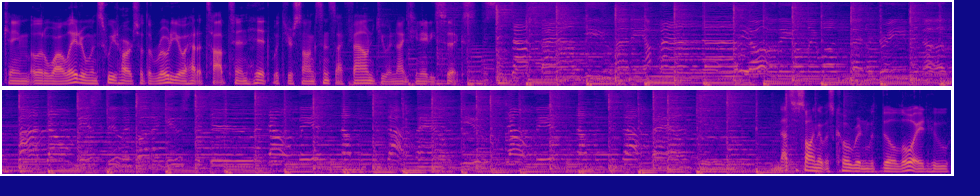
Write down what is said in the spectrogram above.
came a little while later when Sweethearts of the Rodeo had a top 10 hit with your song Since I Found You in 1986. That's a song that was co written with Bill Lloyd, who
